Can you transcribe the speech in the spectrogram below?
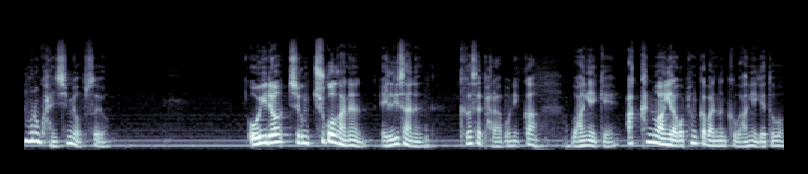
아무런 관심이 없어요. 오히려 지금 죽어가는 엘리사는 그것을 바라보니까 왕에게 악한 왕이라고 평가받는 그 왕에게도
